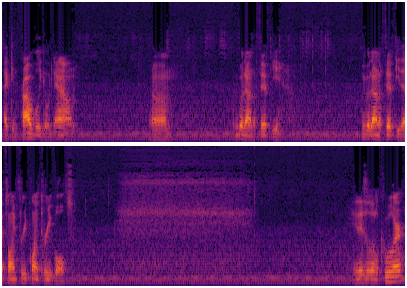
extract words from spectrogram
I can probably go down. Um, I can go down to 50. I can go down to 50. That's only 3.3 volts. It is a little cooler.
